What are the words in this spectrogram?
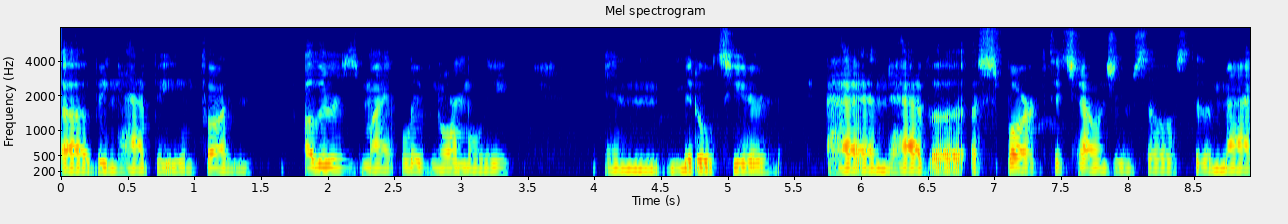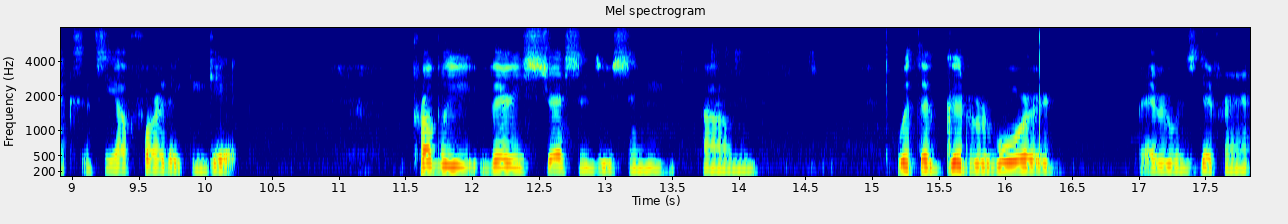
uh, being happy and fun. Others might live normally in middle tier and have a, a spark to challenge themselves to the max and see how far they can get. Probably very stress inducing um, with a good reward. Everyone's different.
